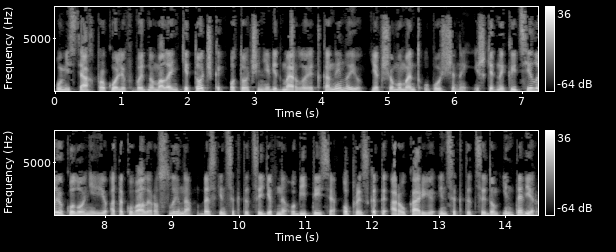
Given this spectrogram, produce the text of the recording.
У місцях проколів видно маленькі точки, оточені відмерлою тканиною, якщо момент упущений, і шкідники цілою колонією атакували рослина, без інсектицидів не обійтися, оприскати араукарію інсектицидом інтавір,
